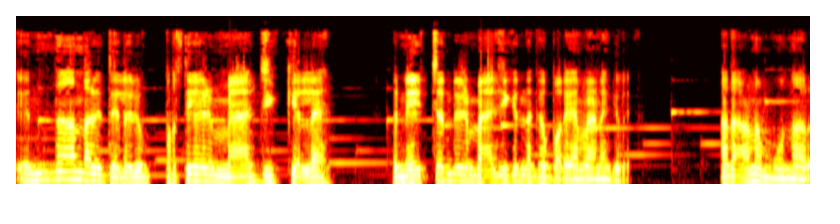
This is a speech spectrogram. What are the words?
എന്താണെന്ന് അറിയത്തില്ല ഒരു പ്രത്യേക ഒരു മാജിക് അല്ലേ? നേച്ചറിന്റെ ഒരു മാജിക് എന്നൊക്കെ പറയാൻ വേണമെങ്കിൽ. അതാണ് മൂന്നാർ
